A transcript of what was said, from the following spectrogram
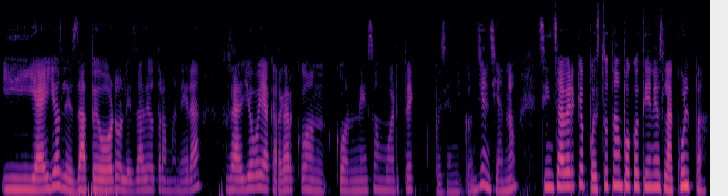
y a ellos les da peor o les da de otra manera, o sea, yo voy a cargar con, con esa muerte pues en mi conciencia, ¿no? Sin saber que pues tú tampoco tienes la culpa.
